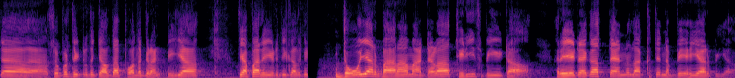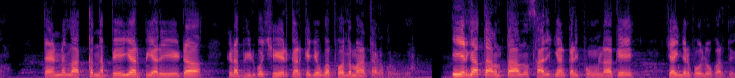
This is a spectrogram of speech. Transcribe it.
ਤਾਂ ਸੁਪਰ ਸੀਟਰ ਤੇ ਚੱਲਦਾ ਫੁੱਲ ਗਰੰਟੀ ਆ। ਤੇ ਆਪਾਂ ਰੇਟ ਦੀ ਗੱਲ ਦੋ ਹਜ਼ਾਰ ਬਾਰ੍ਹਾਂ ਮਾਡਲ ਆ ਥ੍ਰੀ ਸਪੀਡ ਆ। ਰੇਟ ਹੈਗਾ ਤਿੰਨ ਲੱਖ ਅਤੇ ਨੱਬੇ ਹਜ਼ਾਰ ਰੁਪਈਆ ਤਿੰਨ ਲੱਖ 90 ਹਜ਼ਾਰ ਰੁਪਈਆ ਰੇਟ ਆ, ਕਿਹੜਾ ਵੀਡੀਓ ਕੋ ਸ਼ੇਅਰ ਕਰਕੇ ਜਾਊਗਾ, ਫੁੱਲ ਮਾਰਤਾਣ ਕਰੂਗਾ। ਏਰਗਾ ਤਰਨਤਾਰਨ, ਸਾਰੀ ਜਾਣਕਾਰੀ ਫੋਨ ਲਾ ਕੇ ਚੈਨਲ ਫੋਲੋ ਕਰ ਦਿਓ।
